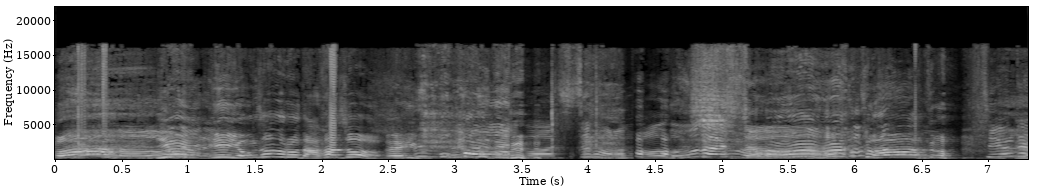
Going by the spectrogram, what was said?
아, 이거 이 영상으로 나가죠. 예, 이거 꼭 봐야 돼요. 와, 진짜 잘한다. 아, 너무 잘했어요. 아, 너, 지금까지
